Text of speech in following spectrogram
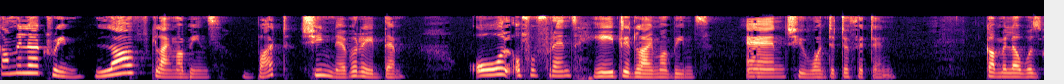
Camilla Cream loved lima beans, but she never ate them. All of her friends hated lima beans, and she wanted to fit in. Camilla was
